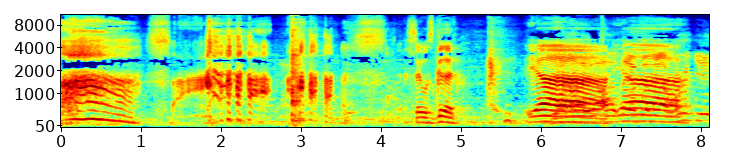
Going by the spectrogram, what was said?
Ah! Say what's good. Yeah, yeah.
